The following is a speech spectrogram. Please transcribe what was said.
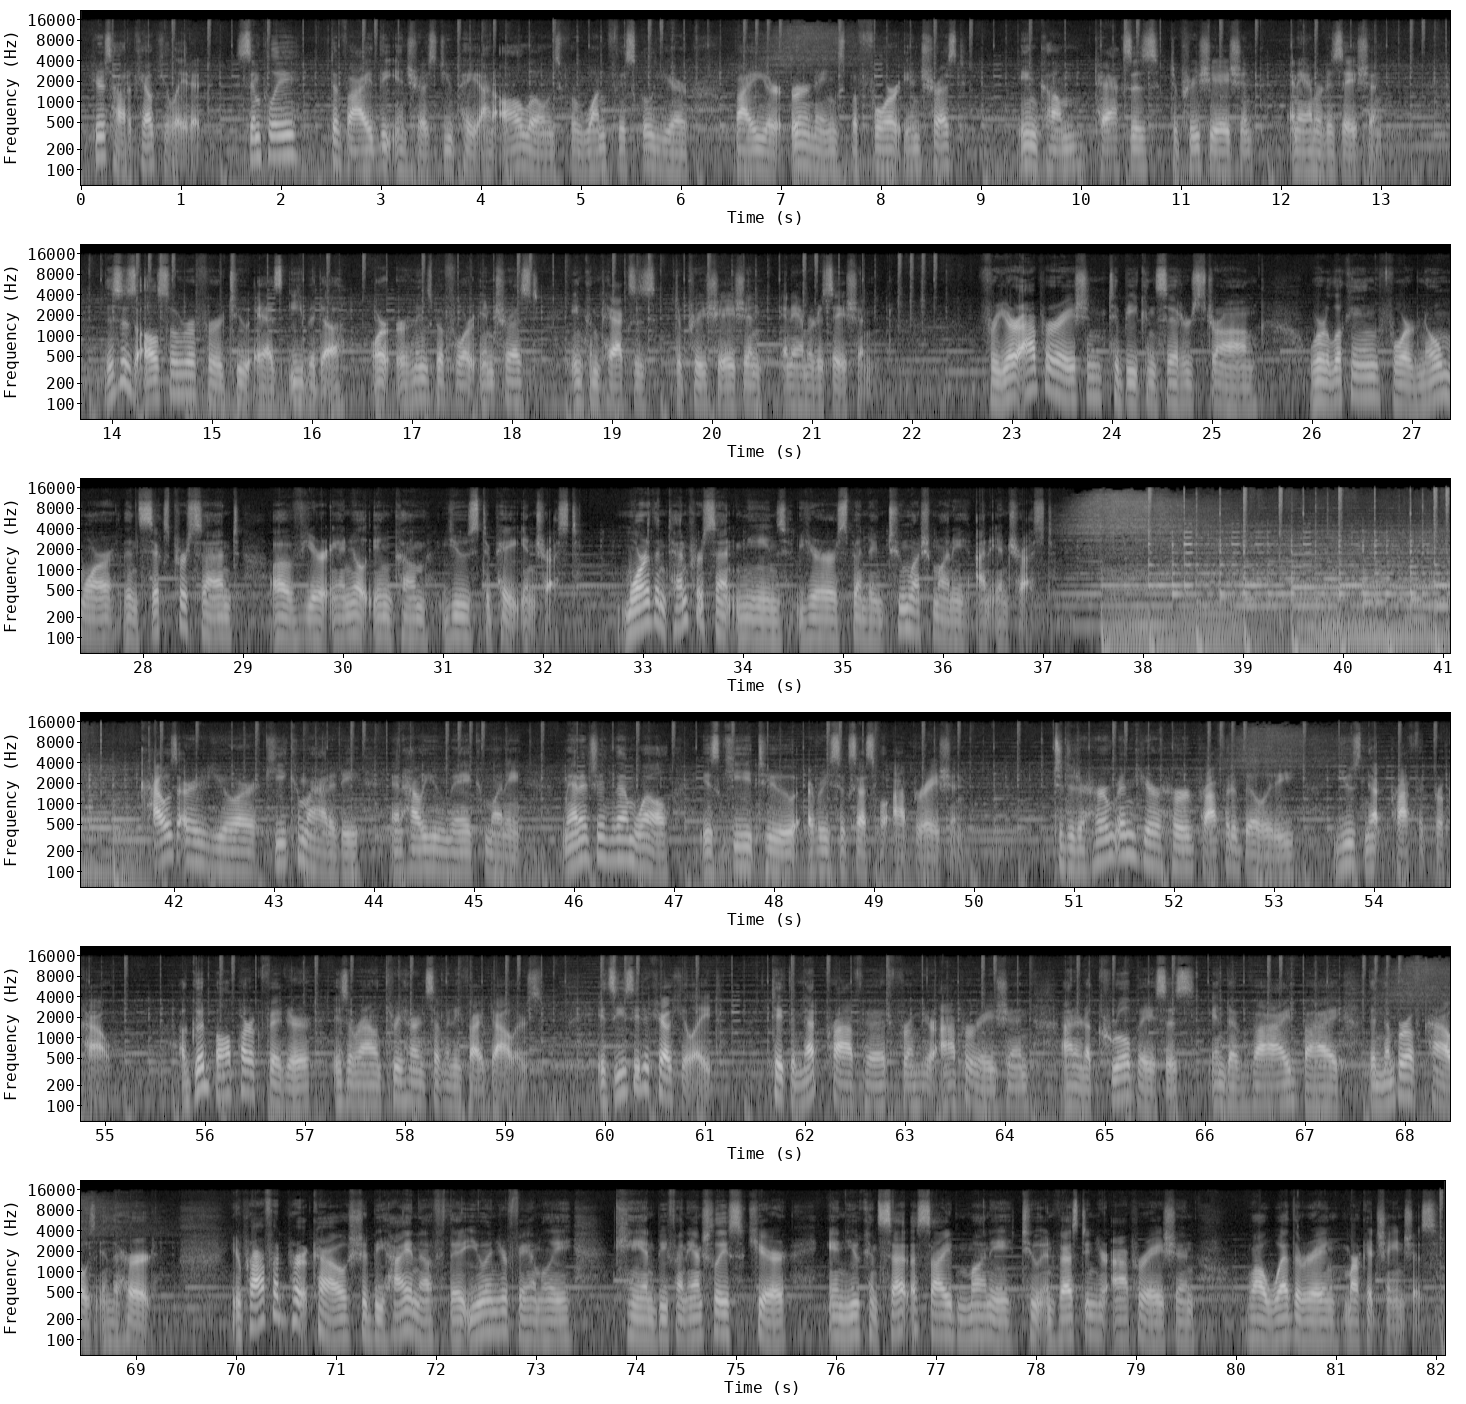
Here's how to calculate it. Simply divide the interest you pay on all loans for one fiscal year by your earnings before interest, income, taxes, depreciation, and amortization. This is also referred to as EBITDA, or earnings before interest, income taxes, depreciation, and amortization. For your operation to be considered strong, we're looking for no more than 6% of your annual income used to pay interest. More than 10% means you're spending too much money on interest. Cows are your key commodity and how you make money. Managing them well is key to every successful operation. To determine your herd profitability, use net profit per cow. A good ballpark figure is around $375. It's easy to calculate. Take the net profit from your operation on an accrual basis and divide by the number of cows in the herd. Your profit per cow should be high enough that you and your family can be financially secure and you can set aside money to invest in your operation while weathering market changes.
